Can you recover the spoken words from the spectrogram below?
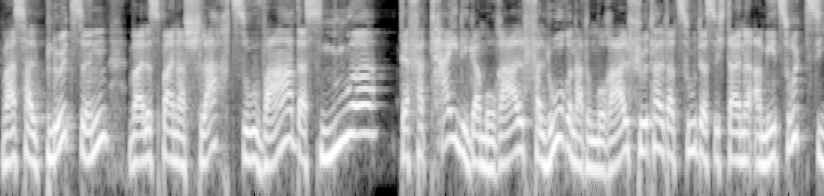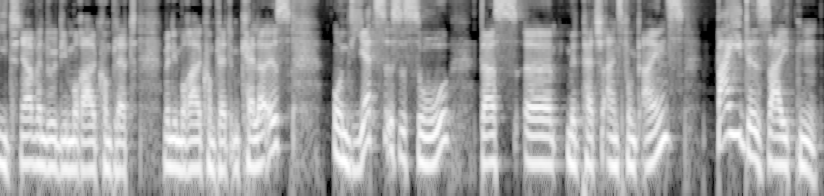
war es halt Blödsinn, weil es bei einer Schlacht so war, dass nur der Verteidiger Moral verloren hat und Moral führt halt dazu, dass sich deine Armee zurückzieht, ja, wenn du die Moral komplett, wenn die Moral komplett im Keller ist. Und jetzt ist es so, dass äh, mit Patch 1.1 beide Seiten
